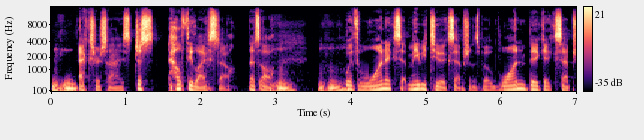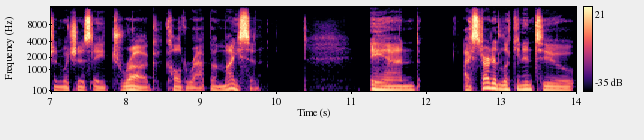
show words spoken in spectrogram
mm-hmm. exercise, just healthy lifestyle. That's all mm-hmm. Mm-hmm. with one except maybe two exceptions, but one big exception, which is a drug called rapamycin. And I started looking into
